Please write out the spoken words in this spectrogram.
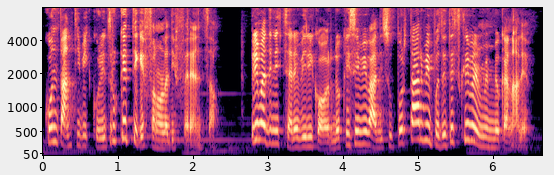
con tanti piccoli trucchetti che fanno la differenza. Prima di iniziare vi ricordo che se vi va di supportarvi potete iscrivervi al mio canale.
